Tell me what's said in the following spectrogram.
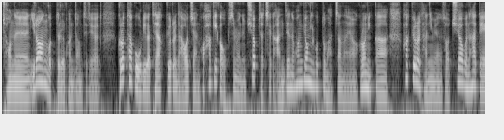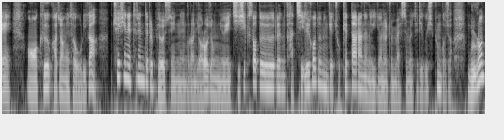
저는 이런 것들을 권장드려요. 그렇다고 우리가 대학교를 나오지 않고 학위가 없으면 취업 자체가 안 되는 환경인 것도 맞잖아요. 그러니까 학교를 다니면서 취업은 하되 어, 그 과정에서 우리가 최신의 트렌드를 배울 수 있는 그런 여러 종류의 지식서들은 같이 읽어두는 게 좋겠다라는 의견을 좀 말씀을 드리고 싶은 거죠. 물론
